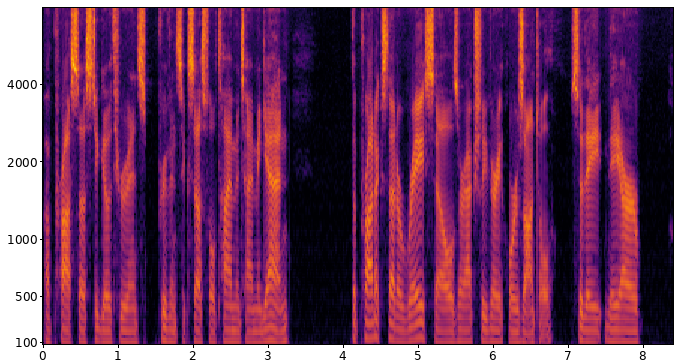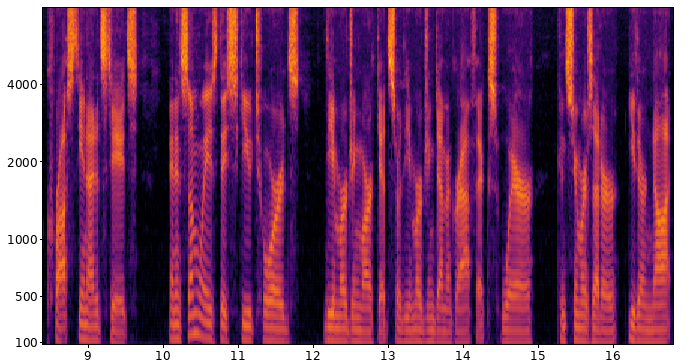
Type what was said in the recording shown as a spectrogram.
a process to go through and it's proven successful time and time again. The products that Array sells are actually very horizontal. So they, they are across the United States. And in some ways, they skew towards the emerging markets or the emerging demographics where consumers that are either not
